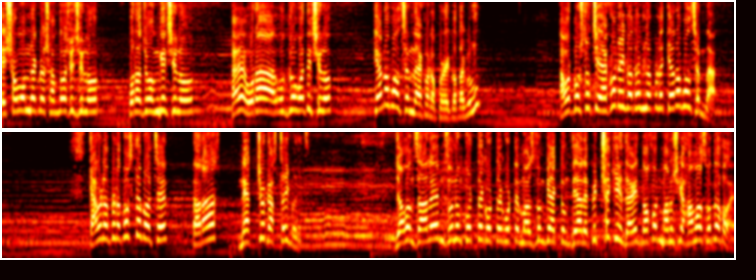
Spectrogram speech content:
এই সম্বন্ধে একটা সন্ত্রাসী ছিল, ওরা জঙ্গি ছিল হ্যাঁ ওরা উগ্রবাদী ছিল। কেন বলছেন না এখন আপনার এই কথাগুলো? আমার প্রশ্ন হচ্ছে, এখন এই কথাগুলো আপনারা কেন বলছেন না? কারণ আপনারা বুঝতে পারছেন, তারা ন্যায্য কাজটাই করেছে। যখন জালেম জুলুম করতে করতে করতে মাজলুমকে একদম দেয়ালে পিঠ ঠেকিয়ে দেয়, তখন মানুষকে হামাস হতে হয়।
